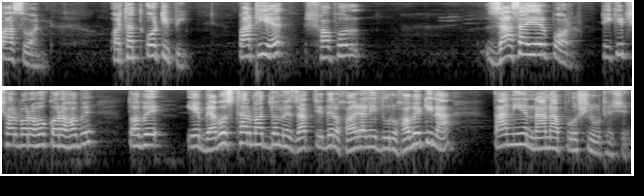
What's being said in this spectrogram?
পাসওয়ার্ড অর্থাৎ ওটিপি পাঠিয়ে সফল যাচাইয়ের পর টিকিট সরবরাহ করা হবে। তবে এ ব্যবস্থার মাধ্যমে যাত্রীদের হয়রানি দূর হবে কি না, তা নিয়ে নানা প্রশ্ন উঠেছে।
